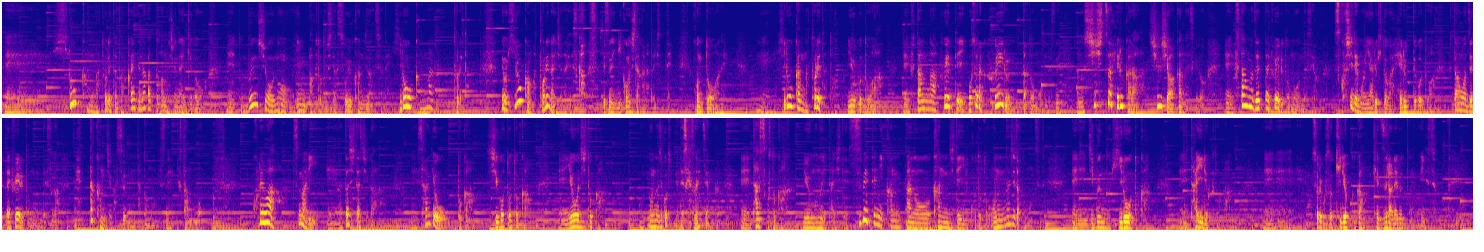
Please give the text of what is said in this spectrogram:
えー、疲労感が取れたとは書いてなかったかもしれないけど、えーと、文章のインパクトとしてはそういう感じなんですよね。疲労感が取れた。でも疲労感は取れないじゃないですか。別に離婚したからといって。本当はね。えー、疲労感が取れたということは、え、負担が増えて、おそらく増えるんだと思うんですね。あの支出は減るから収支は分かんないですけど、えー、負担は絶対増えると思うんですよ。少しでもやる人が減るってことは負担は絶対増えると思うんですが減った感じがするんだと思うんですね負担も。これはつまり、え、私たちが、作業とか仕事とか、え、用事とか同じこと言ってるんですけどね全部、えタスクとかいうものに対して全てにかんあの感じていることと同じだと思うんですよね。え自分の疲労とか、え体力とか、えそれこそ気力が削られるってのもいいですよ。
